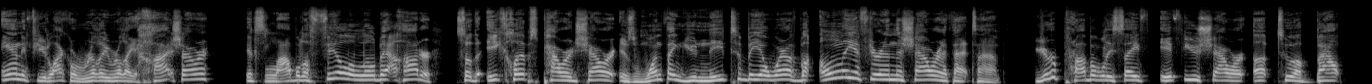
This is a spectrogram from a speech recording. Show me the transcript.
And if you like a really, really hot shower, it's liable to feel a little bit hotter. So the eclipse powered shower is one thing you need to be aware of, but only if you're in the shower at that time. You're probably safe if you shower up to about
